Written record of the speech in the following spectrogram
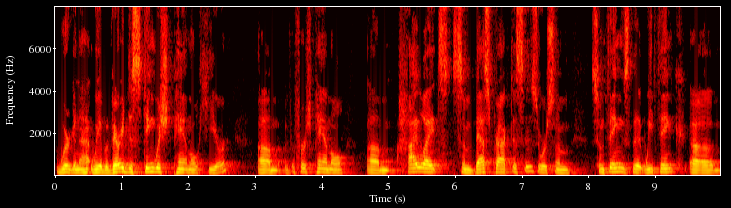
we're going to we have a very distinguished panel here. Um, the first panel um, highlights some best practices or some, some things that we think um,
